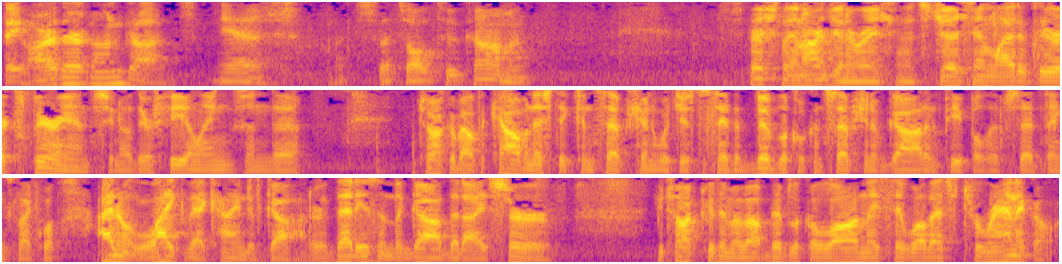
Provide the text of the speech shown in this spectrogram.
They are their own gods. Yes. That's that's all too common. Especially in our generation, it's judged in light of their experience, you know, their feelings, and uh, talk about the Calvinistic conception, which is to say the biblical conception of God, and people have said things like, "Well, I don't like that kind of God," or "That isn't the God that I serve." You talk to them about biblical law, and they say, "Well, that's tyrannical."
